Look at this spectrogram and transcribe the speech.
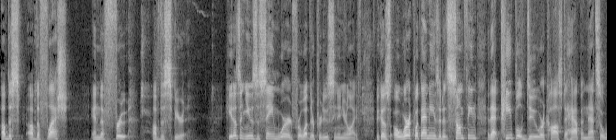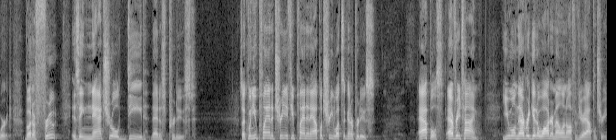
of the, of the flesh and the fruit of the Spirit. He doesn't use the same word for what they're producing in your life. Because a work, what that means is that it's something that people do or cause to happen. That's a work. But a fruit is a natural deed that is produced. It's like when you plant a tree, if you plant an apple tree, what's it going to produce? Apples, every time. You will never get a watermelon off of your apple tree.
